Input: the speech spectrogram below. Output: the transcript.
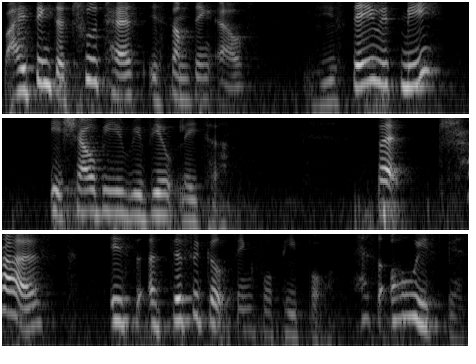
but I think the true test is something else. If you stay with me, it shall be revealed later. But trust is a difficult thing for people, has always been,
